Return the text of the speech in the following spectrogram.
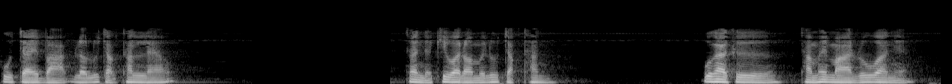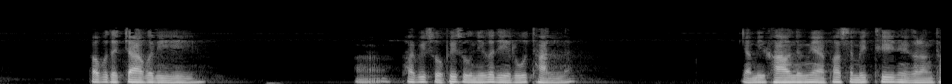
ผู้ใจบาปเรารู้จักท่านแล้ว ท่านอย่าคิดว่าเราไม่รู้จักท่านพูดง่ายคือทำให้มารู้ว่าเนี่ย พระพุทธเจ้าก็ดีพระพิสุพิสุนี้ก็ดีรู้ทันแล้ว อย่างมีคราวหนึ่งเนี่ยพระสมิทธิเนี่ยกำลังท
